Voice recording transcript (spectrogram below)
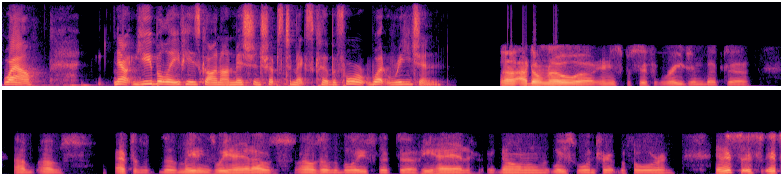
Wow. Now you believe he's gone on mission trips to Mexico before? What region? Uh, I don't know uh, any specific region, but uh, I, I was after the, the meetings we had, I was I was of the belief that uh, he had gone on at least one trip before, and and it's it's it's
